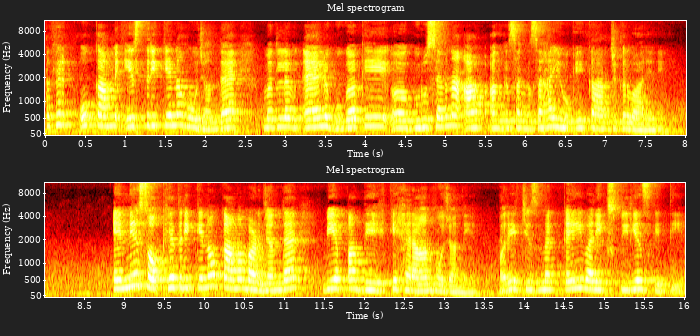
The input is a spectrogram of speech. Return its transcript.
ਤਾਂ ਫਿਰ ਉਹ ਕੰਮ ਇਸ ਤਰੀਕੇ ਨਾਲ ਹੋ ਜਾਂਦਾ ਹੈ। ਮਤਲਬ ਐ ਲੱਗੂਗਾ ਕਿ ਗੁਰੂ ਸਾਹਿਬ ਨਾ ਆਪ ਅੰਗ ਸੰਗ ਸਹਾਈ ਹੋ ਕੇ ਕਾਰਜ ਕਰਵਾ ਰਹੇ ਨੇ। ਇੰਨੇ ਸੌਖੇ ਤਰੀਕੇ ਨਾਲ ਉਹ ਕੰਮ ਬਣ ਜਾਂਦਾ ਵੀ ਆਪਾਂ ਦੇਖ ਕੇ ਹੈਰਾਨ ਹੋ ਜਾਂਦੇ ਹਾਂ। ਔਰ ਇਹ ਚੀਜ਼ ਮੈਂ ਕਈ ਵਾਰੀ ਐਕਸਪੀਰੀਅੰਸ ਕੀਤੀ ਹੈ।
